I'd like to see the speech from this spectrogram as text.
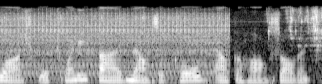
Wash with 25 ml of cold alcohol solvent.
